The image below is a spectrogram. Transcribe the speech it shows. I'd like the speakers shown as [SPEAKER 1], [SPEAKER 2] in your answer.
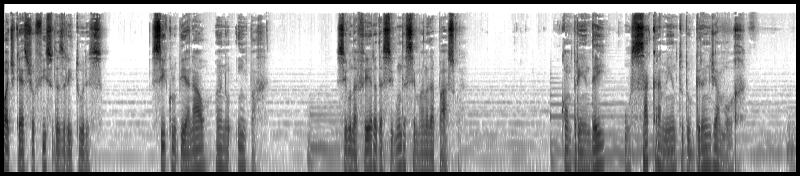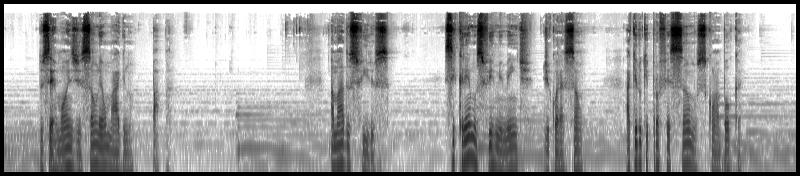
[SPEAKER 1] podcast Ofício das Leituras, ciclo bienal, ano ímpar, segunda-feira da segunda semana da Páscoa. Compreendei o sacramento do grande amor. Dos sermões de São Leão Magno, Papa. Amados filhos, se cremos firmemente de coração aquilo que professamos com a boca,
